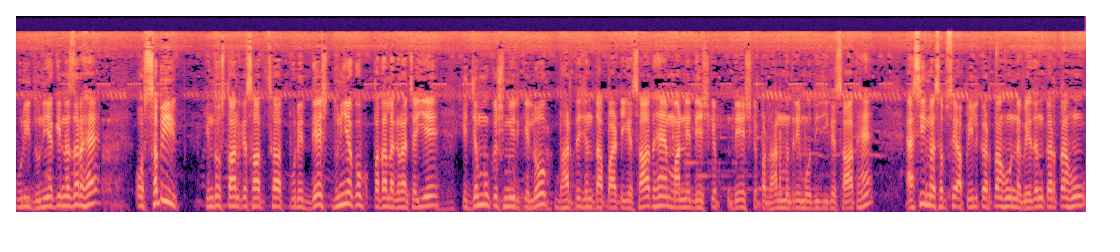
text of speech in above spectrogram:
पूरी दुनिया की नज़र है और सभी हिंदुस्तान के साथ साथ पूरे देश, दुनिया को पता लगना चाहिए कि जम्मू कश्मीर के लोग भारतीय जनता पार्टी के साथ हैं, माननीय देश के देश के प्रधानमंत्री मोदी जी के साथ हैं। ऐसी मैं सबसे अपील करता हूँ, निवेदन करता हूँ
